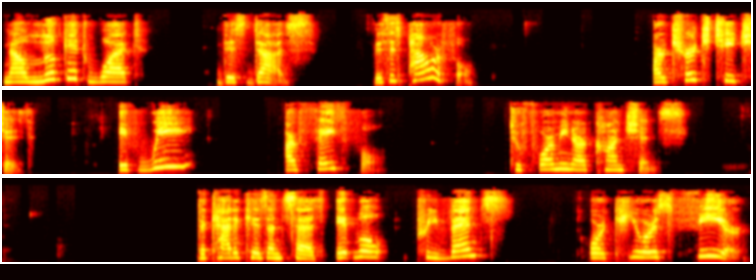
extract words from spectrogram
Now look at what this does. This is powerful. Our church teaches if we are faithful to forming our conscience, the catechism says it will prevent or cures fear.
